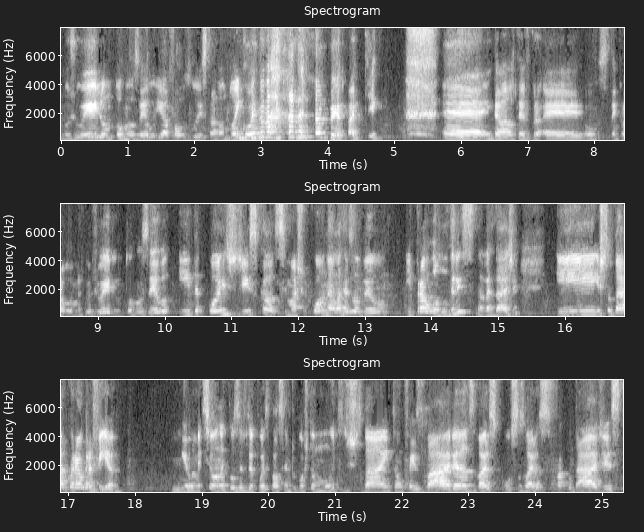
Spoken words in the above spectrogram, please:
no joelho ou no tornozelo, e ela falou os dois, tá? Não estou incluindo nada meu aqui. É, então ela teve é, ou você tem problemas no joelho, no tornozelo, e depois disso que ela se machucou, né, ela resolveu ir para Londres, na verdade, e estudar coreografia. Uhum. E ela uhum. menciona, inclusive, depois que ela sempre gostou muito de estudar, então fez várias, vários cursos, várias faculdades.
